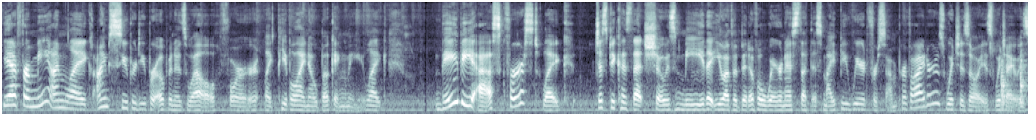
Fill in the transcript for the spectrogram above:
Yeah, for me, I'm like, I'm super duper open as well for like people I know booking me. Like, maybe ask first, like, just because that shows me that you have a bit of awareness that this might be weird for some providers, which is always, which I always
